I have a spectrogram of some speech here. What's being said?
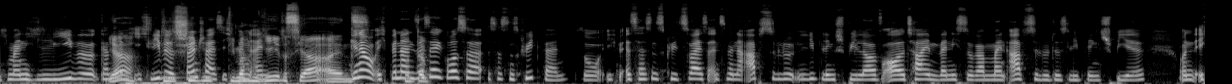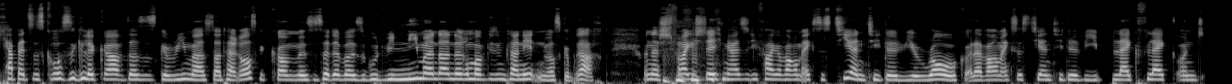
Ich meine, ich liebe, ganz ja, ehrlich, ich liebe das Franchise. Ich die bin machen ein jedes Jahr eins. Genau, ich bin ein sehr, sehr großer Assassin's Creed-Fan. So, ich, Assassin's Creed 2 ist eines meiner absoluten Lieblingsspiele of all time, wenn nicht sogar mein absolutes Lieblingsspiel. Und ich habe jetzt das große Glück gehabt, dass es geremastert herausgekommen ist. Es hat aber so gut wie niemand anderem auf diesem Planeten was gebracht. Und da frage stelle ich mir also die Frage, warum existieren Titel wie Rogue oder warum existieren Titel wie Black Flag und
